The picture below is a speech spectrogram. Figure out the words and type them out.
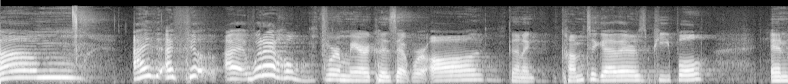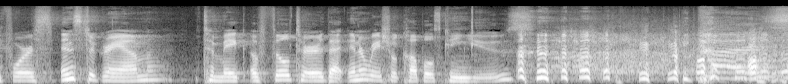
Um, I, I feel I, what I hope for America is that we're all gonna come together as people, and for s- Instagram to make a filter that interracial couples can use because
